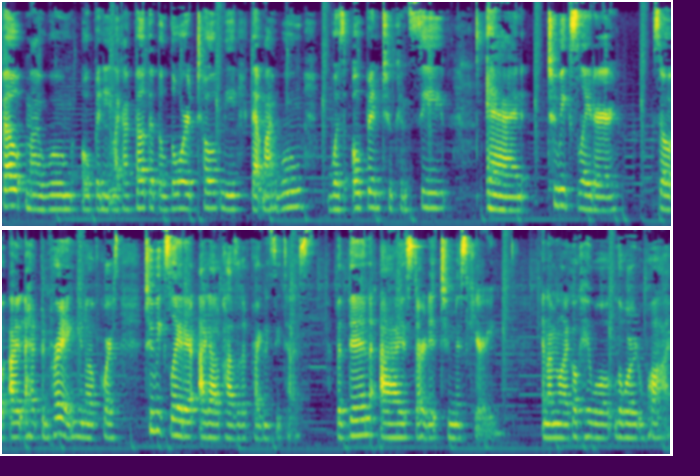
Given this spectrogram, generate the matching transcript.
felt my womb opening. Like I felt that the Lord told me that my womb was open to conceive. And two weeks later, so I, I had been praying, you know, of course, Two weeks later, I got a positive pregnancy test. But then I started to miscarry. And I'm like, okay, well, Lord, why?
